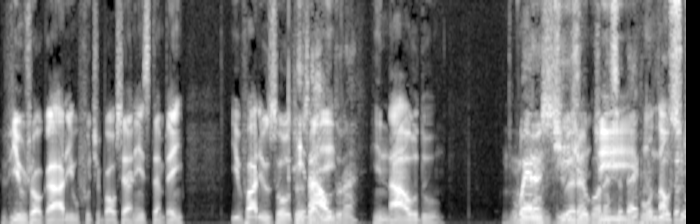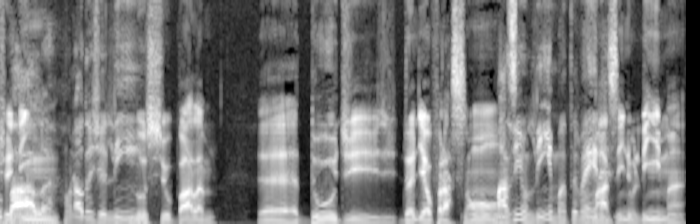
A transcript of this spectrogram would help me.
viu jogar, e o futebol cearense também. E vários outros Rinaldo, aí. né? Rinaldo. O Erandi jogou nessa década. Ronaldo Lúcio Angelim, Bala, Ronaldo Angelim. Lúcio Bala, é, Dude, Daniel Frasson. Mazinho Lima também, Mazinho né? Lima,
